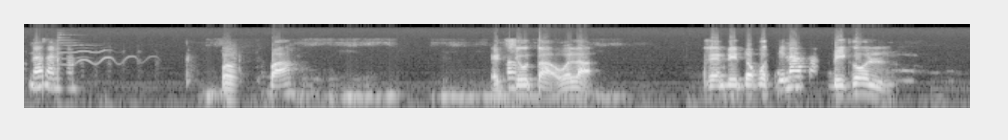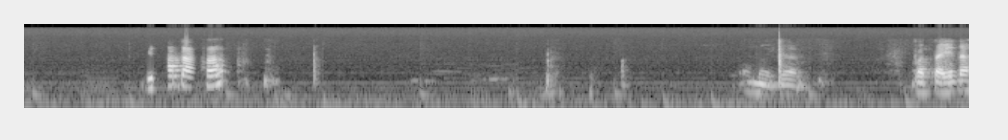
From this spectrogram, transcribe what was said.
Nasaan na? pa? Kahit syuta, wala. Kasi andito ako sa Binata, Bicol. binata ka? Oh my God. Patay na.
